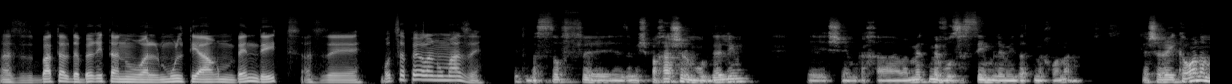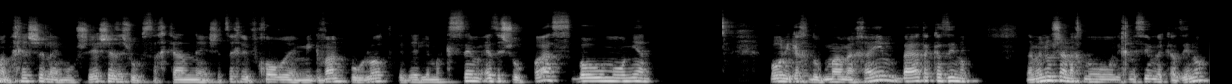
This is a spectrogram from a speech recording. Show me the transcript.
אז באת לדבר איתנו על multi-armed bandit, אז בוא תספר לנו מה זה. בסוף זה משפחה של מודלים שהם ככה באמת מבוססים למידת מכונה, כאשר העיקרון המנחה שלהם הוא שיש איזשהו שחקן אה, שצריך לבחור אה, מגוון פעולות כדי למקסם איזשהו פרס בו הוא מעוניין. בואו ניקח דוגמה מהחיים, בעיית הקזינו. דמיינו שאנחנו נכנסים לקזינו,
